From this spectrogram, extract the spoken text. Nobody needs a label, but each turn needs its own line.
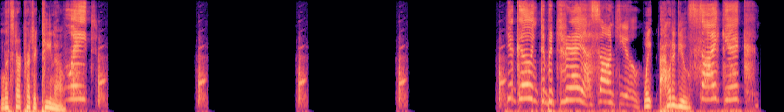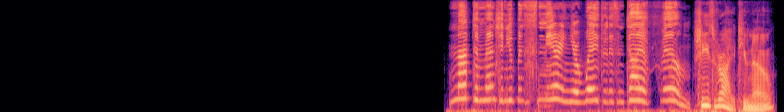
Let's start Project T now.
Wait! You're going to betray us, aren't you?
Wait, how did you...
Psychic! Not to mention you've been sneering your way through this entire film.
She's right, you know.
